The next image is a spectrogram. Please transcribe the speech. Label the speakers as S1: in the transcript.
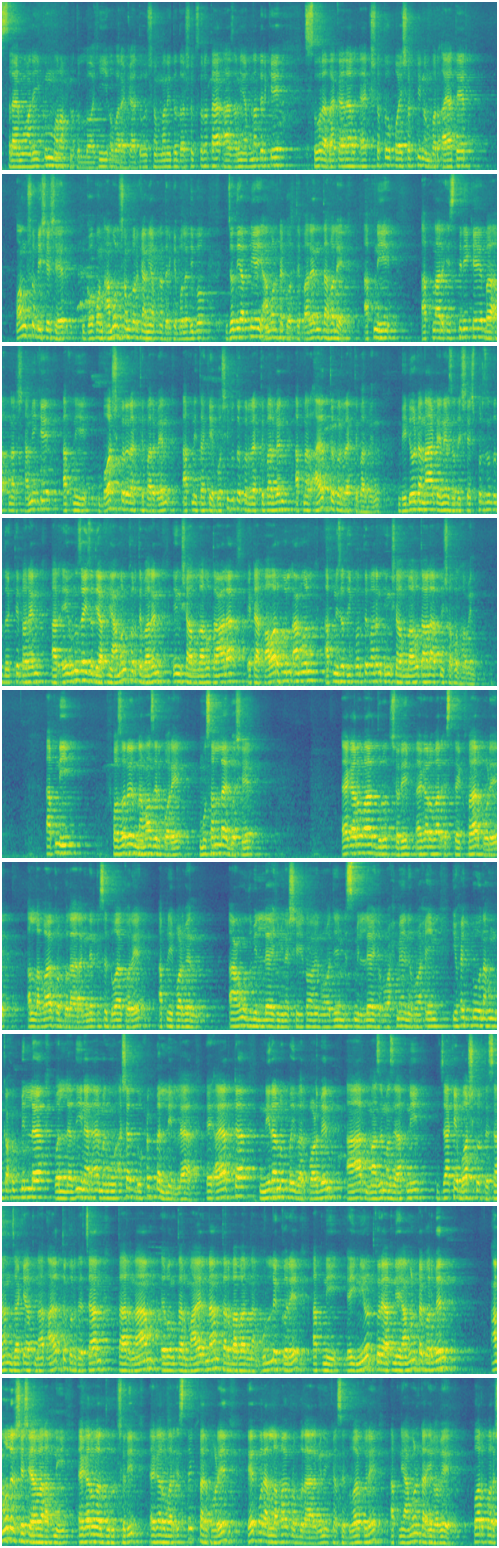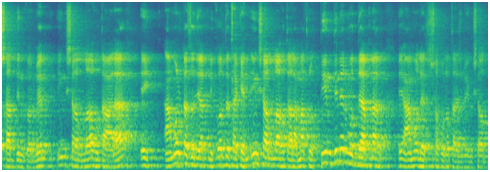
S1: আসসালামু আলাইকুম রহমতুল্লাহি ওবরাকাত সম্মানিত দর্শক শ্রোতা, আজ আমি আপনাদেরকে সৌরা বাকারার একশত পঁয়ষট্টি নম্বর আয়াতের অংশ বিশেষের গোপন আমল সম্পর্কে আমি আপনাদেরকে বলে দিব। যদি আপনি এই আমলটা করতে পারেন, তাহলে আপনি আপনার স্ত্রীকে বা আপনার স্বামীকে আপনি বশ করে রাখতে পারবেন, আপনি তাকে বশীভূত করে রাখতে পারবেন, আপনার আয়ত্ত করে রাখতে পারবেন। ভিডিওটা না টেনে যদি শেষ পর্যন্ত দেখতে পারেন, আর এই অনুযায়ী যদি আপনি আমল করতে পারেন ইনশা আল্লাহ তাআলা এটা পাওয়ারফুল আমল। আপনি যদি করতে পারেন ইনশা আল্লাহ তাআলা আপনি সফল হবেন। আপনি ফজরের নামাজের পরে মুসাল্লায় বসে এগারো বার দুরুদ শরীফ, এগারো বার ইস্তেকফার পড়ে আল্লাহ রব্বুল আলমিনের কাছে দোয়া করে আপনি পড়বেন। أعوذ بالله من الشيطان الرجيم بسم الله الرحمن الرحيم يحبونهم كحب الله والذين آمنوا أشد حبا لله এই আয়াতটা নিরানব্বই বার পড়বেন আর মাঝে মাঝে আপনি যাকে বশ করতে চান যাকে আপনার আয়ত্ত করতে চান তার নাম এবং তার মায়ের নাম তার বাবার নাম উল্লেখ করে আপনি এই নিয়ত করে আপনি এই আমলটা করবেন আমলের শেষে আবার আপনি এগারোবার দুরুদ শরীফ, এগারোবার ইস্তেকফার পড়ে, এরপরে আল্লাহ পাক রব্বুল আলমিনের কাছে দোয়া করে আপনি আমলটা এভাবে পর পর সাত দিন করবেন। ইনশাআল্লাহ তালা এই আমলটা যদি আপনি করতে থাকেন, ইনশাআল্লাহ তালা মাত্র তিন দিনের মধ্যে আপনার এই আমলের সফলতা আসবে ইনশাআল্লাহ।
